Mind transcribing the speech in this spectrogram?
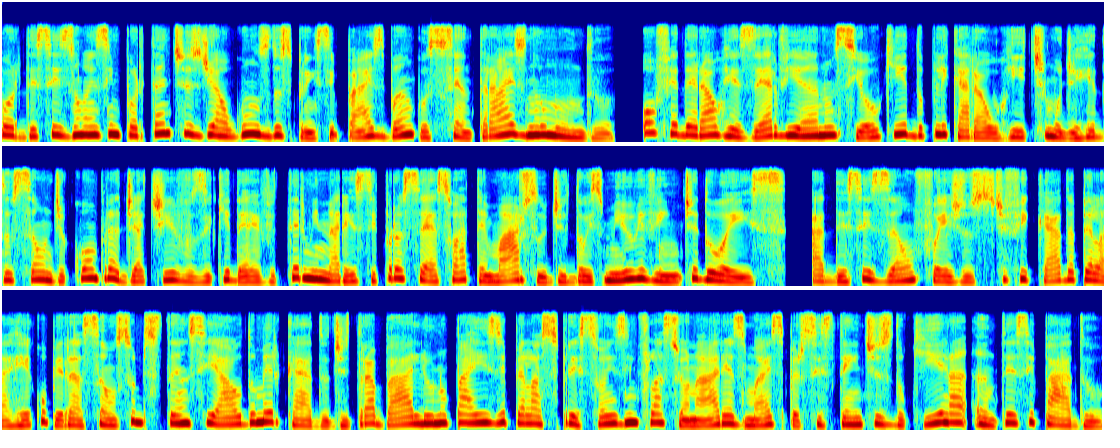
por decisões importantes de alguns dos principais bancos centrais no mundo. O Federal Reserve anunciou que duplicará o ritmo de redução de compra de ativos e que deve terminar esse processo até março de 2022. A decisão foi justificada pela recuperação substancial do mercado de trabalho no país e pelas pressões inflacionárias mais persistentes do que era antecipado.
